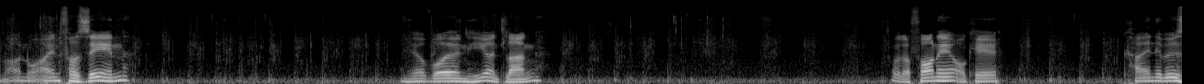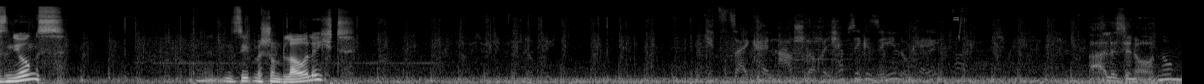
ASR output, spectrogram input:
War nur ein Versehen. Wir wollen hier entlang. So, da vorne, okay. Keine bösen Jungs. Da hinten sieht man schon Blaulicht. Jetzt sei kein Arschloch. Ich habe sie gesehen, okay? Alles in Ordnung?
